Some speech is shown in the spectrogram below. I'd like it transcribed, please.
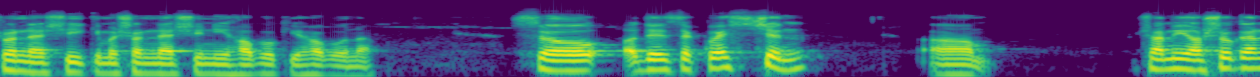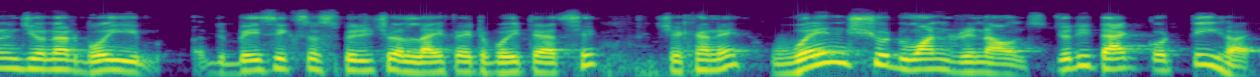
সন্ন্যাসী কিংবা সন্ন্যাসিনী হব কি হব না? সো দের ইস এ কোয়েশ্চেন স্বামী অশোকানন্দজি, ওনার বই বেসিক্স অফ স্পিরিচুয়াল লাইফ একটা বইতে আছে। সেখানে ওয়েন শুড ওয়ান রিনাউন্স যদি ত্যাগ করতেই হয়,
